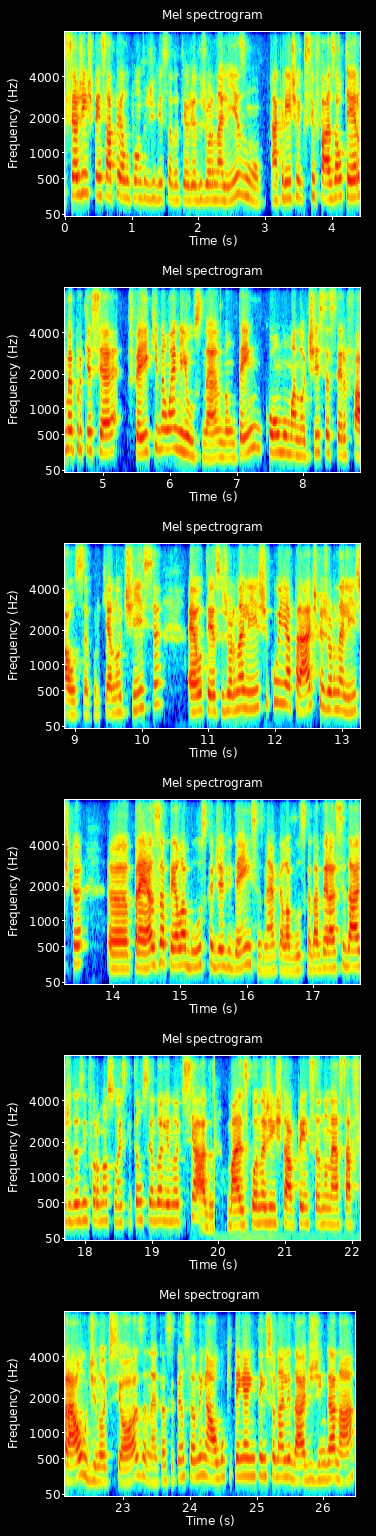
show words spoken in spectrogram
se a gente pensar pelo ponto de vista da teoria do jornalismo, a crítica que se faz ao termo é porque se é fake, não é news, né? Não tem como uma notícia ser falsa, porque a notícia é o texto jornalístico e a prática jornalística uh, preza pela busca de evidências, né? Pela busca da veracidade das informações que estão sendo ali noticiadas. Mas quando a gente está pensando nessa fraude noticiosa, né? Está se pensando em algo que tem a intencionalidade de enganar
